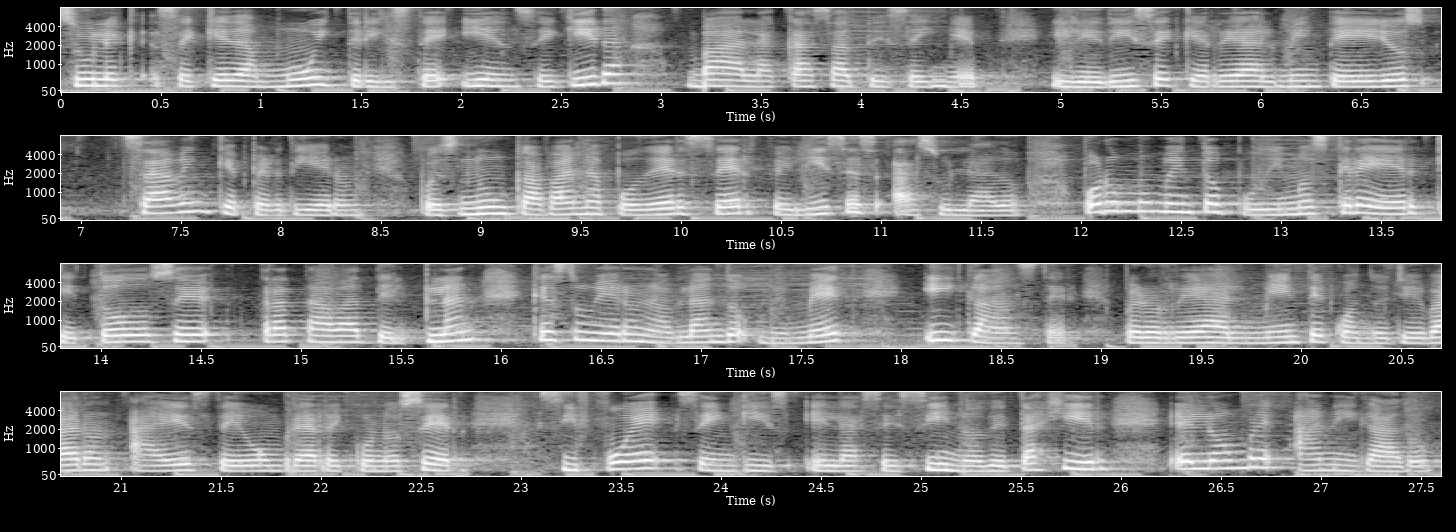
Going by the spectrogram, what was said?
Zulek se queda muy triste y enseguida va a la casa de Zeynep y le dice que realmente ellos saben que perdieron, pues nunca van a poder ser felices a su lado. Por un momento pudimos creer que todo se trataba del plan que estuvieron hablando Mehmet y Gangster, pero realmente cuando llevaron a este hombre a reconocer si fue Sengiz el asesino de Tahir, el hombre ha negado,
